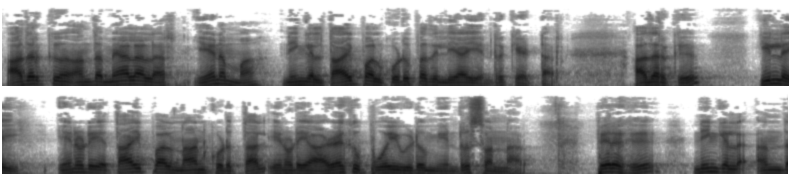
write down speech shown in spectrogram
அதற்கு அந்த மேலாளர் ஏனம்மா நீங்கள் தாய்ப்பால் கொடுப்பதில்லையா? என்று கேட்டார். அதற்கு இல்லை என்னுடைய தாய்ப்பால் நான் கொடுத்தால் என்னுடைய அழகு போய்விடும் என்று சொன்னார். பிறகு நீங்கள் அந்த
